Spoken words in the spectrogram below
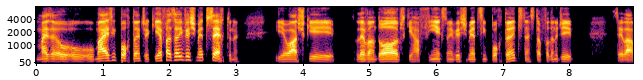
mas o, o mais importante aqui é fazer o investimento certo, né? E eu acho que Lewandowski, Rafinha, que são investimentos importantes, né? Você está falando de, sei lá,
